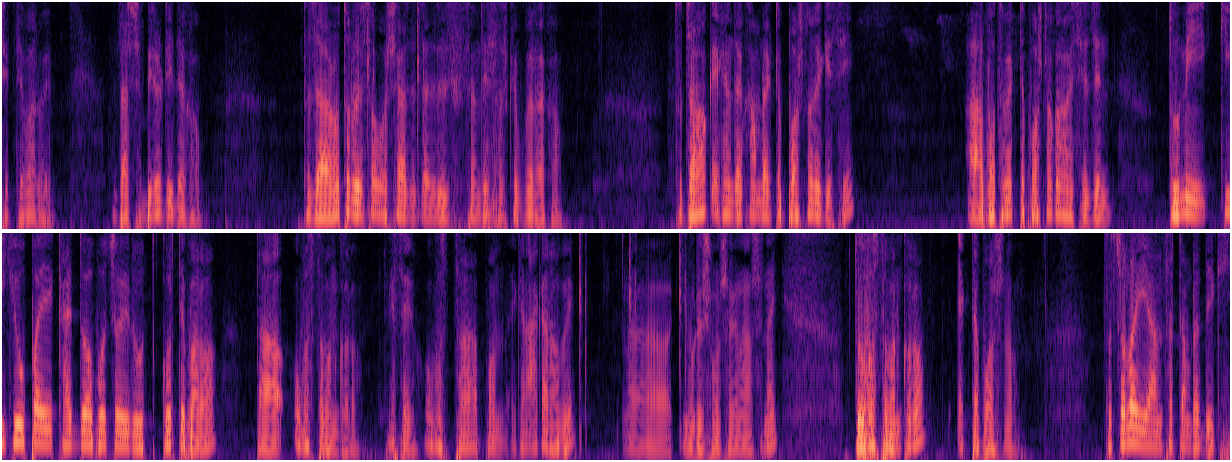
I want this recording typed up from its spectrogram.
শিখতে পারবে। যার সে ভিডিওটি দেখো। তো যারা নতুন রয়েছে, অবশ্যই আর চ্যানেলটি সাবস্ক্রাইব করে রাখো। তো যা হোক, এখানে দেখো আমরা একটা প্রশ্ন রেখেছি। আর প্রথমে একটা প্রশ্ন করা হয়েছে যে, তুমি কি কি উপায়ে খাদ্য অপচয় রোধ করতে পারো তা উপস্থাপন করো। ঠিক আছে? উপস্থাপন, এখানে আকার হবে। কিবোর্ডের সমস্যা এখানে আসে নাই। তো উপস্থাপন করো, একটা প্রশ্ন। তো চলো এই আনসারটা আমরা দেখি।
